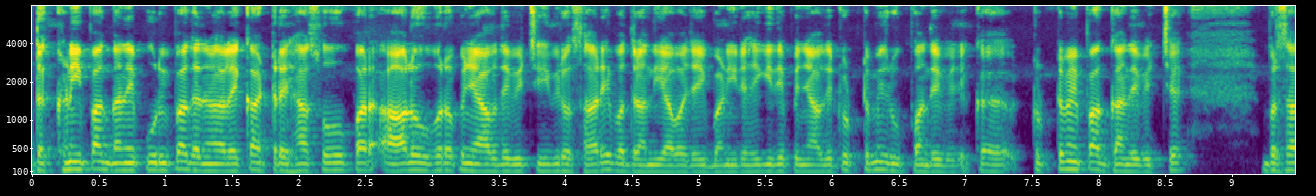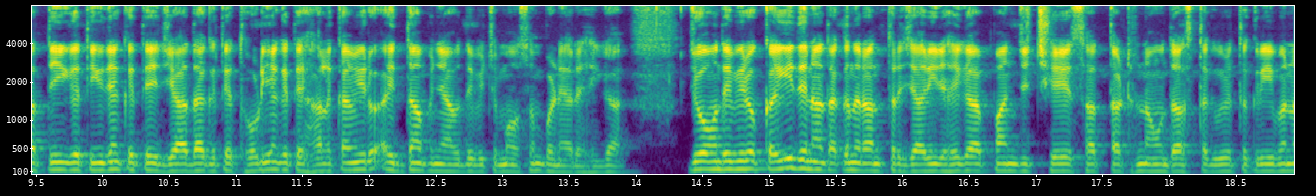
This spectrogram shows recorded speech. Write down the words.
ਦੱਖਣੀ ਭਾਗਾਂ ਦੇ, ਪੂਰਬੀ ਭਾਗਾਂ ਦੇ ਨਾਲੇ ਘੱਟ ਰਿਹਾ, ਸੋ ਪਰ ਆਲ ਓਵਰ ਪੰਜਾਬ ਦੇ ਵਿੱਚ ਹੀ ਵੀਰੋ ਸਾਰੇ ਬੱਦਲਾਂ ਦੀ ਆਵਾਜਾਈ ਬਣੀ ਰਹੇਗੀ ਤੇ ਪੰਜਾਬ ਦੇ ਟੁੱਟਵੇਂ ਰੂਪਾਂ ਦੇ ਵਿੱਚ ਕ- ਟੁੱਟਵੇਂ ਭਾਗਾਂ ਦੇ ਵਿੱਚ ਬਰਸਾਤੀ ਗਤੀਵਿਧੀਆਂ ਕਿਤੇ ਜ਼ਿਆਦਾ, ਕਿਤੇ ਥੋੜ੍ਹੀਆਂ, ਕਿਤੇ ਹਲਕਾ ਵੀਰੋ ਇਦਾਂ ਪੰਜਾਬ ਦੇ ਵਿੱਚ ਮੌਸਮ ਬਣਿਆ ਰਹੇਗਾ। ਜੋ ਆਉਂਦੇ ਵੀਰੋ ਕਈ ਦਿਨਾਂ ਤੱਕ ਨਿਰੰਤਰ ਜਾਰੀ ਰਹੇਗਾ। 5 6 7 8 9 10 ਤੱਕ ਵੀਰੋ ਤਕਰੀਬਨ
